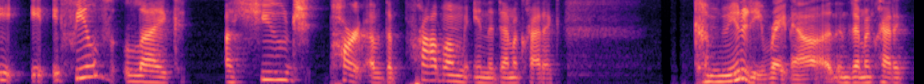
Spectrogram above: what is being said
it, it, it feels like a huge part of the problem in the Democratic community right now, in the Democratic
